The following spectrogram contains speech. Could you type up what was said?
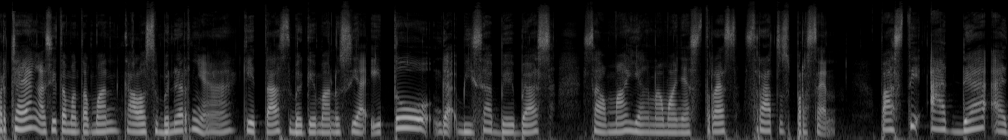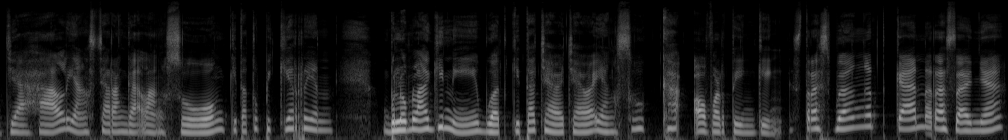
Percaya nggak sih teman-teman kalau sebenarnya kita sebagai manusia itu nggak bisa bebas sama yang namanya stres 100%. Pasti ada aja hal yang secara nggak langsung kita tuh pikirin. Belum lagi nih buat kita cewek-cewek yang suka overthinking. Stres banget kan rasanya?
